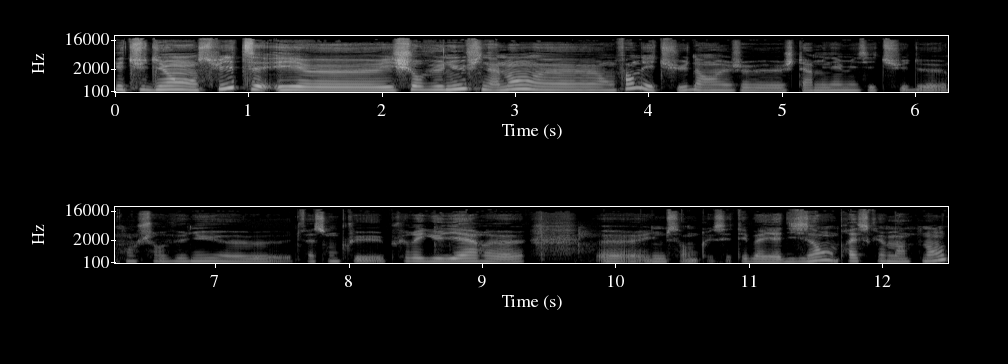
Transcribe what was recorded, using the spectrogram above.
étudiant ensuite. Et, je suis revenue finalement en fin d'études. Hein. Je, terminais mes études quand je suis revenue de façon plus, plus régulière. il me semble que c'était bah, il y a 10 ans presque maintenant.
